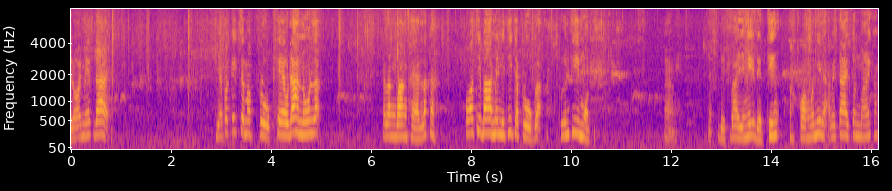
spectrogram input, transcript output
400เมตรได้ เดี๋ยวป้ากิ๊กจะมาปลูกเคลด้านโน้นละ กำลังวางแผนแล้วค่ะ เพราะว่าที่บ้านไม่มีที่จะปลูกละพื้นที่หมดอ้าวเด็ดใบอย่างนี้เด็ดทิ้งอะกองไว้นี่แหละเอาไว้ใต้ต้นไม้เขา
